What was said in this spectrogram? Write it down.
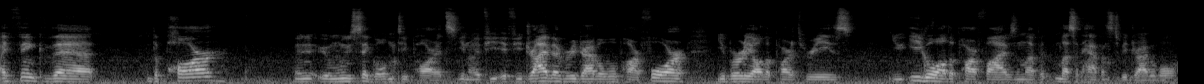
I think that the par. When we say golden tee par, it's you know if you if you drive every drivable par four, you birdie all the par threes, you eagle all the par fives unless it, unless it happens to be drivable.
